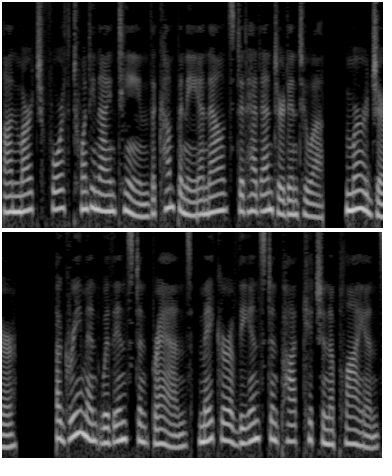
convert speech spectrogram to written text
On March 4, 2019 the company announced it had entered into a merger Agreement with Instant Brands, maker of the Instant Pot kitchen appliance,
